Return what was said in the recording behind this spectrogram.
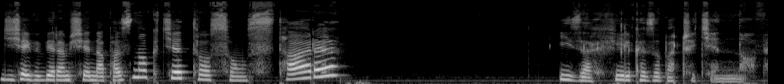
Dzisiaj wybieram się na paznokcie. To są stare. I za chwilkę zobaczycie nowe.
